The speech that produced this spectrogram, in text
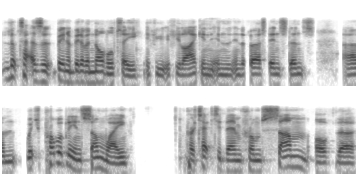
looked at as a, being a bit of a novelty, if you if you like, in in, in the first instance, um, which probably in some way protected them from some of the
